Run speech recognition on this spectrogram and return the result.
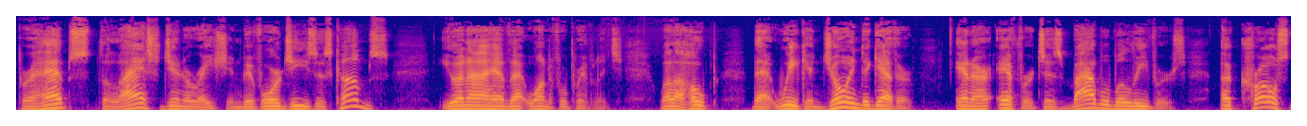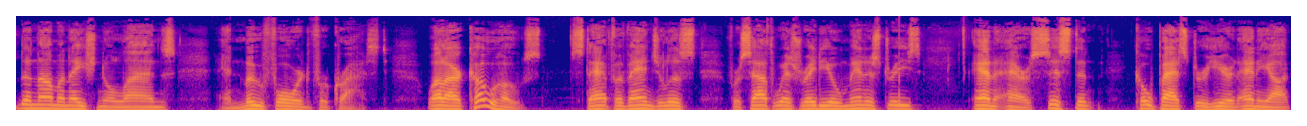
perhaps the last generation before Jesus comes. You and I have that wonderful privilege. Well, I hope that we can join together in our efforts as Bible believers across denominational lines and move forward for Christ. While our co host, staff evangelist for Southwest Radio Ministries, and our assistant co pastor here at Antioch,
